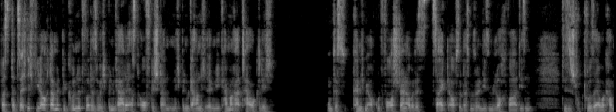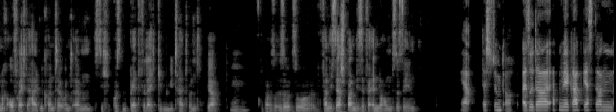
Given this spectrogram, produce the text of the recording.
Was tatsächlich viel auch damit begründet wurde, so ich bin gerade erst aufgestanden, ich bin gar nicht irgendwie kameratauglich und das kann ich mir auch gut vorstellen, aber das zeigt auch so, dass man so in diesem Loch war, diesen, diese Struktur selber kaum noch aufrechterhalten konnte und ähm, sich aus dem Bett vielleicht gemüht hat. Und ja, mhm. genau, so, so, so fand ich sehr spannend, diese Veränderungen zu sehen. Ja, das stimmt auch. Also da hatten wir gerade gestern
